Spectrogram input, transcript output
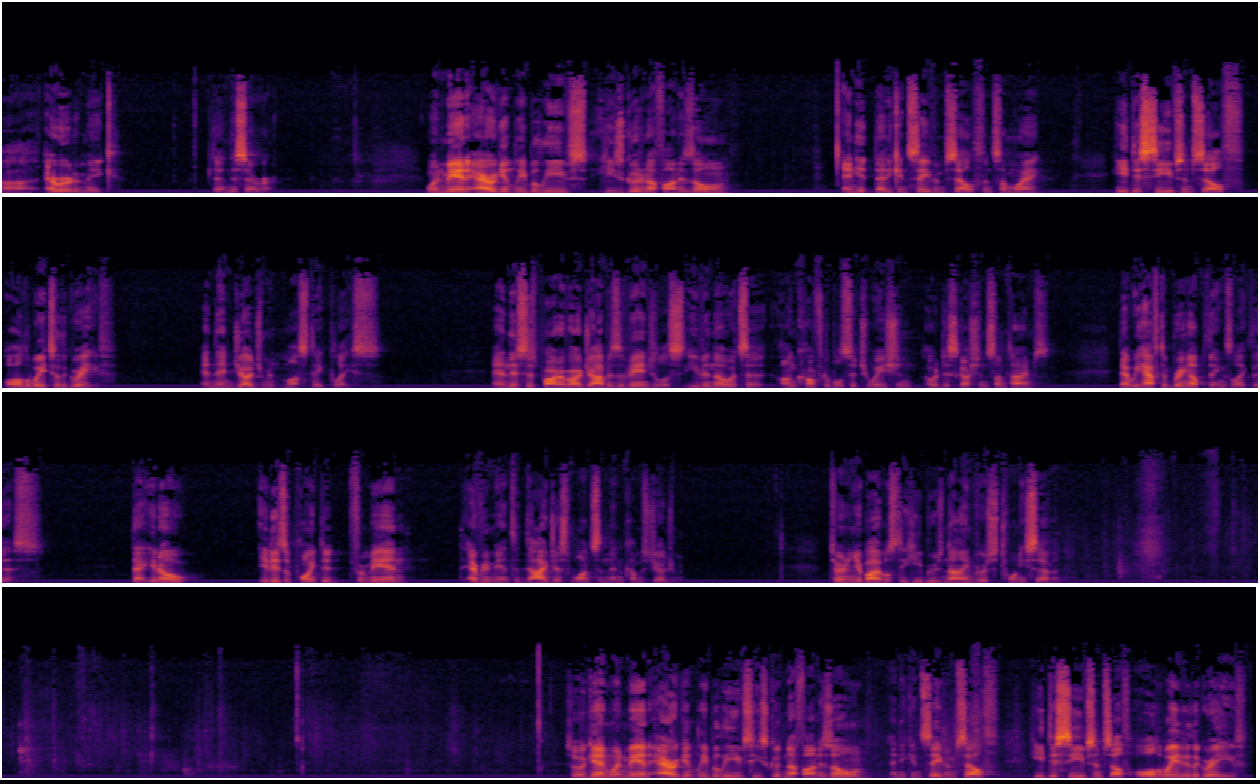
uh, error to make than this error. When man arrogantly believes he's good enough on his own and that he can save himself in some way, he deceives himself all the way to the grave, and then judgment must take place. And this is part of our job as evangelists, even though it's an uncomfortable situation or discussion sometimes, that we have to bring up things like this. That, you know, it is appointed for man, every man, to die just once, and then comes judgment. Turn in your Bibles to Hebrews 9, verse 27. So, again, when man arrogantly believes he's good enough on his own and he can save himself, he deceives himself all the way to the grave,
